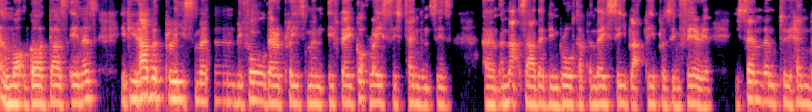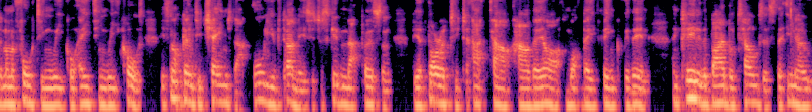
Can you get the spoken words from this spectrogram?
and what God does in us. If you have a policeman before they're a policeman, if they've got racist tendencies, um, and that's how they've been brought up, and they see black people as inferior, you send them to Hendon on a 14 week or 18 week course, it's not going to change that. All you've done is, is just given that person the authority to act out how they are and what they think within. And clearly, the Bible tells us that, you know,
